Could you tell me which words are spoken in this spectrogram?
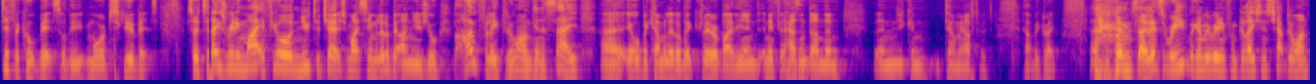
difficult bits or the more obscure bits. So today's reading might, if you're new to church, might seem a little bit unusual, but hopefully through what I'm going to say, uh, it will become a little bit clearer by the end. And if it hasn't done, then then you can tell me afterwards. That'll be great. Um, so let's read. We're going to be reading from Galatians chapter 1,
